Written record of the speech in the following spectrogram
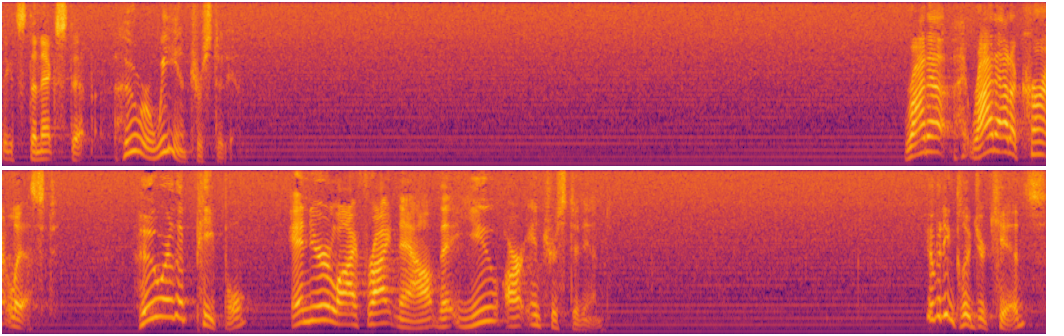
it's the next step. Who are we interested in? Write out, write out a current list. Who are the people in your life right now that you are interested in? It would include your kids,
